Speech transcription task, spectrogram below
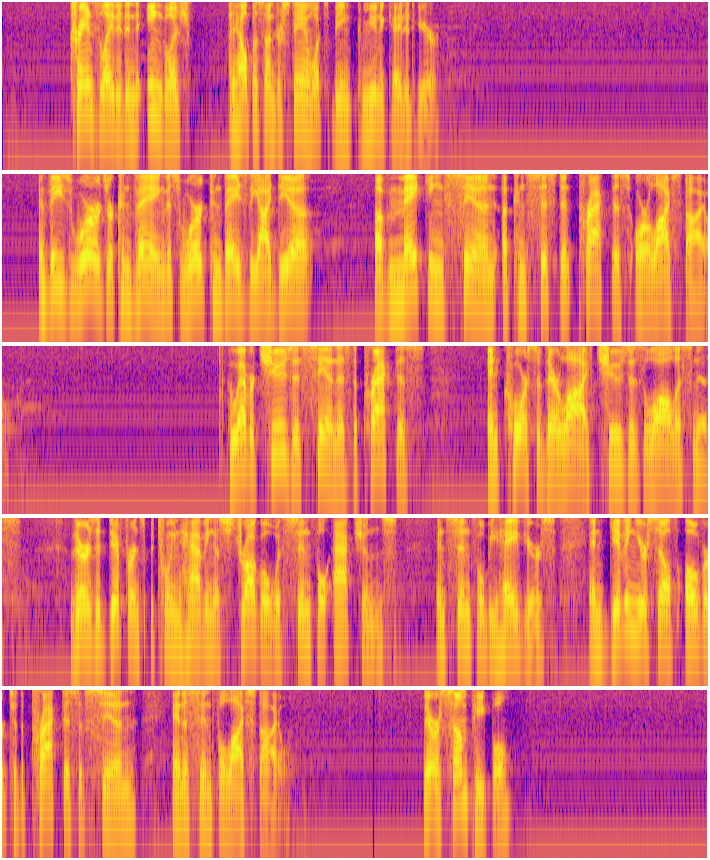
translated into English to help us understand what's being communicated here. And these words are conveying, this word conveys the idea of making sin a consistent practice or a lifestyle. Whoever chooses sin as the practice and course of their life chooses lawlessness. There is a difference between having a struggle with sinful actions and sinful behaviors and giving yourself over to the practice of sin and a sinful lifestyle. There are some people,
